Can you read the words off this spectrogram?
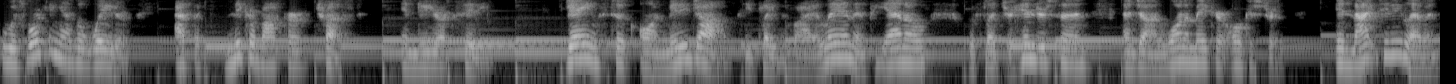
who was working as a waiter at the Knickerbocker Trust in New York City. James took on many jobs. He played the violin and piano with Fletcher Henderson and John Wanamaker orchestras. In 1911,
